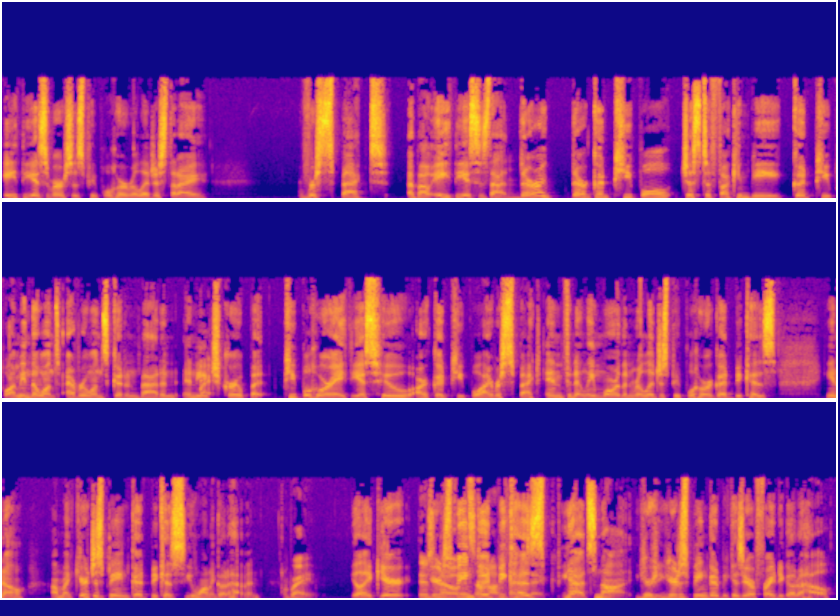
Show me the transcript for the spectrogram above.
atheists versus people who are religious that I respect about atheists is that mm-hmm. they're they're good people just to fucking be good people. I mean, the mm-hmm. ones everyone's good and bad in, in Right. each group, but people who are atheists who are good people, I respect infinitely more than religious people who are good because, you know, I'm like, you're just being good because you want to go to heaven. right. Like you're There's you're just being good because yeah, it's not. You're you're just being good because you're afraid to go to hell.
